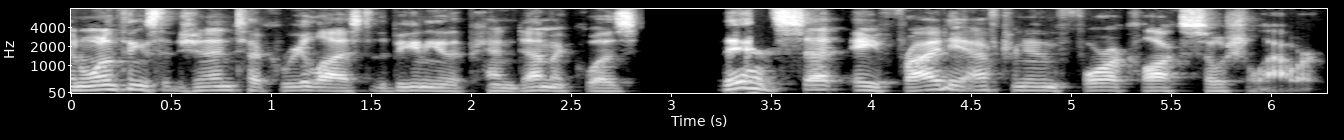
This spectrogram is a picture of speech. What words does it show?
And one of the things that Genentech realized at the beginning of the pandemic was they had set a Friday afternoon, four o'clock social hour.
